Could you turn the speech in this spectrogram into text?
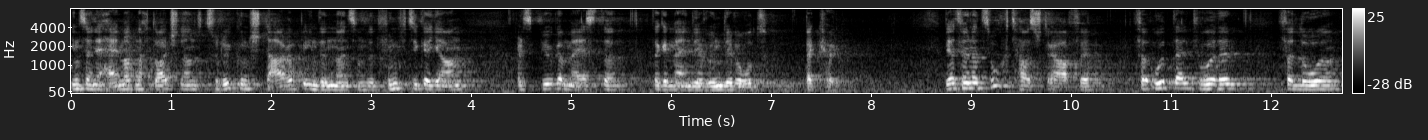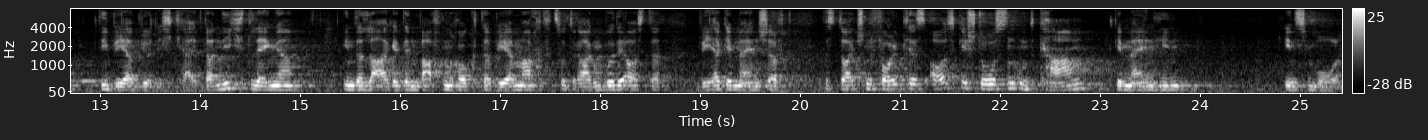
in seine Heimat nach Deutschland zurück und starb in den 1950er Jahren als Bürgermeister der Gemeinde Ründeroth bei Köln. Wer zu einer Zuchthausstrafe verurteilt wurde, verlor die Wehrwürdigkeit, war nicht länger in der Lage, den Waffenrock der Wehrmacht zu tragen, wurde aus der Wehrgemeinschaft des deutschen Volkes ausgestoßen und kam gemeinhin ins Moor.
